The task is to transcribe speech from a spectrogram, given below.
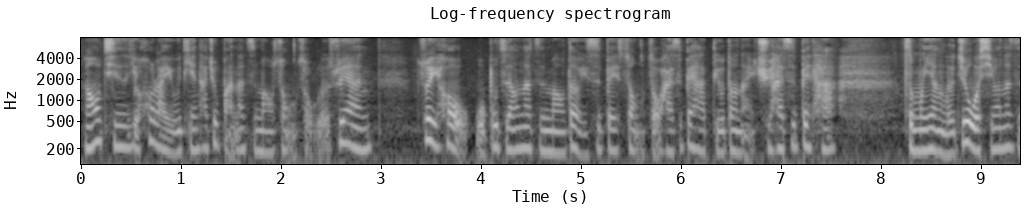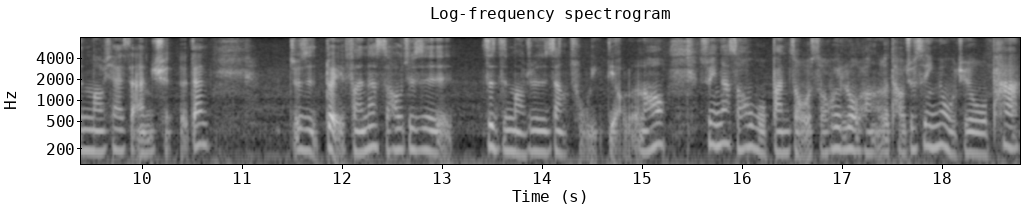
然后其实有后来有一天，他就把那只猫送走了，虽然。最后我不知道那只猫到底是被送走，还是被他丢到哪里去，还是被他怎么样了。就我希望那只猫现在是安全的，但就是对，反正那时候就是这只猫就是这样处理掉了。然后，所以那时候我搬走的时候会落荒而逃，就是因为我觉得我怕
